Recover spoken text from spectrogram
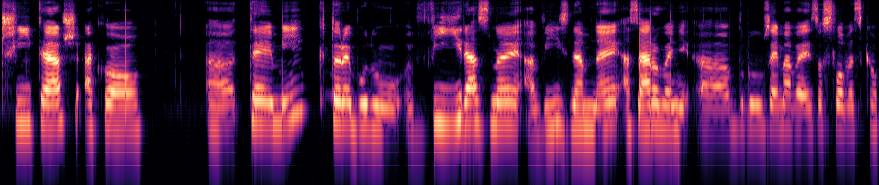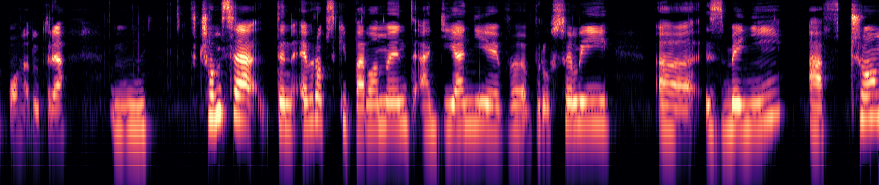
čítaš ako uh, témy, ktoré budú výrazné a významné a zároveň uh, budú zaujímavé zo slovenského pohľadu. Teda, um, v čom sa ten Európsky parlament a dianie v Bruseli zmení a v čom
